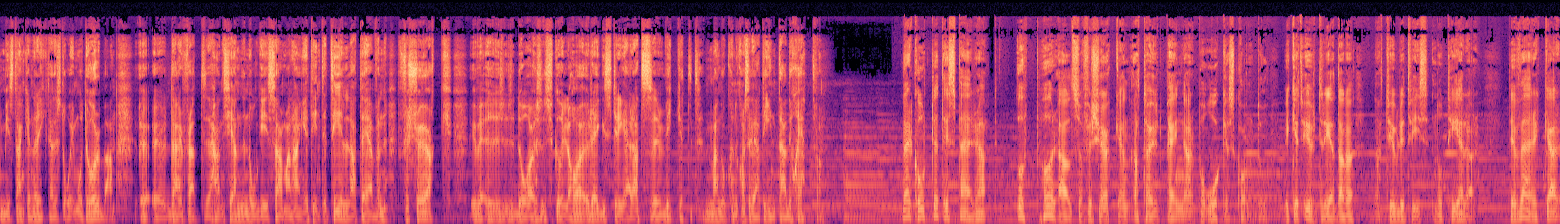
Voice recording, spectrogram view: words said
misstanken riktades då emot Urban. Eh, eh, därför att han kände nog i sammanhanget inte till att även försök då skulle ha registrerats, vilket man då kunde konstatera att det inte hade skett. Va? När kortet är spärrat upphör alltså försöken att ta ut pengar på Åkes konto, vilket utredarna naturligtvis noterar. Det verkar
